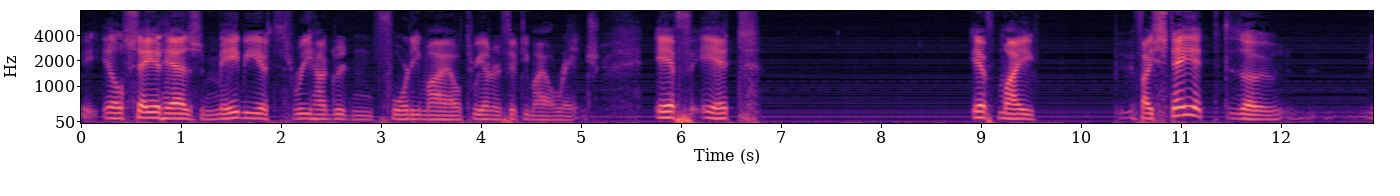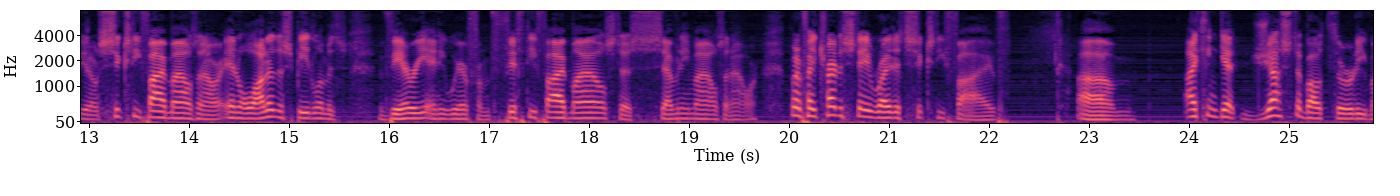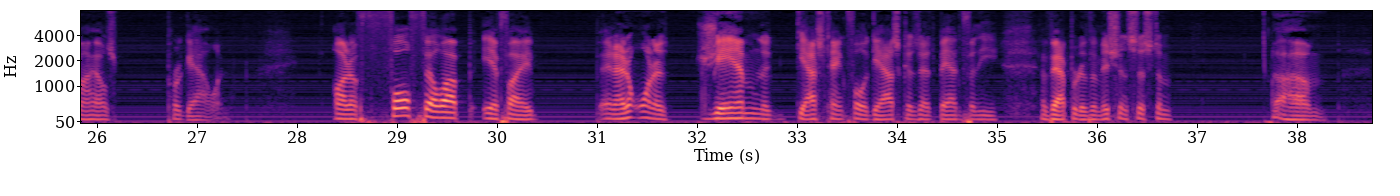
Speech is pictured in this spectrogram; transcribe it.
it'll say it has maybe a 340 mile, 350 mile range. If it if my if I stay at the you know 65 miles an hour, and a lot of the speed limits vary anywhere from 55 miles to 70 miles an hour. But if I try to stay right at 65, um, I can get just about 30 miles per gallon. On a full fill up, if I and I don't want to jam the gas tank full of gas because that's bad for the evaporative emission system. Um,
